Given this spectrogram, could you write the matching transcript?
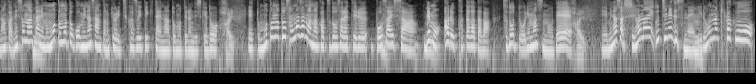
なんかねそのあたりももっともっとこう皆さんとの距離近づいていきたいなと思ってるんですけど、はい。えっと、もともとさまざまな活動されている防災士さんでもある方々が集っておりますので、はい。えー皆さん知らないうちにですね、うんいろんな企画を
